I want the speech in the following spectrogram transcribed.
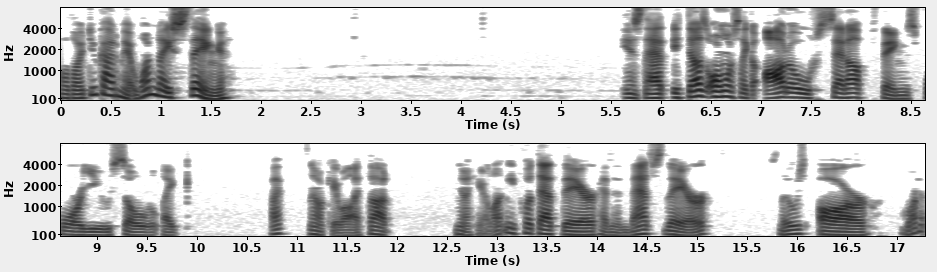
Although I do gotta admit, one nice thing is that it does almost like auto set up things for you. So like, I okay, well I thought, you know, here, let me put that there, and then that's there. So those are what?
